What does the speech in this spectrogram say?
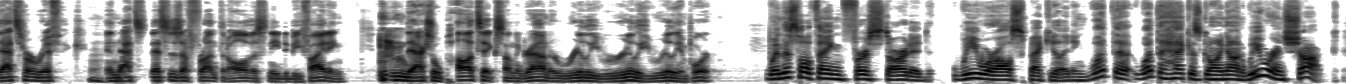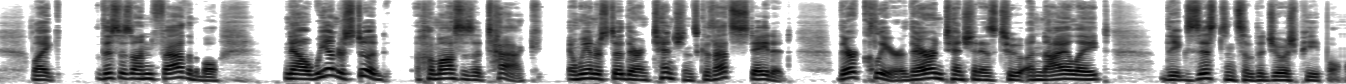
That's horrific, hmm. and that's this is a front that all of us need to be fighting. the actual politics on the ground are really, really, really important. when this whole thing first started, we were all speculating what the what the heck is going on. We were in shock. Like this is unfathomable. Now we understood Hamas's attack and we understood their intentions because that's stated. They're clear. Their intention is to annihilate the existence of the Jewish people.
